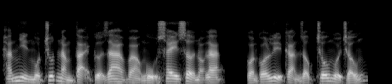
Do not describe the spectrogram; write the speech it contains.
Hắn nhìn một chút nằm tại cửa ra vào ngủ say sợ nọ lạt, còn có lì cản dọc châu ngồi trống.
